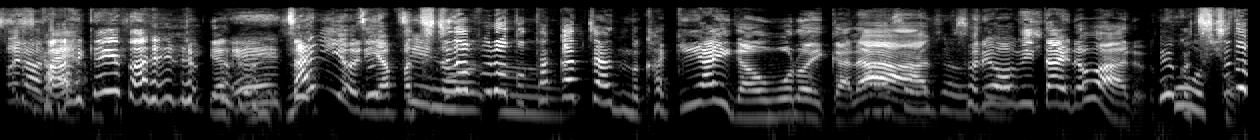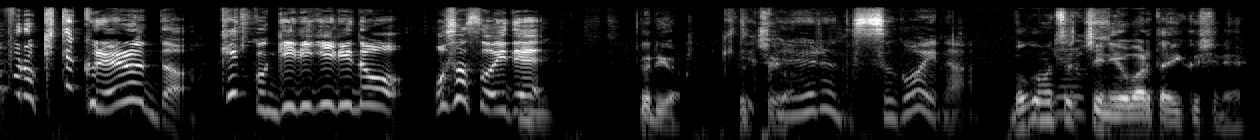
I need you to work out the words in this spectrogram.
される。いや、えー何よりやっぱ土田プロとタカちゃんの掛け合いがおもろいからあそれを見たいのはある。ていう。土田プロ来てくれるんだ。結構ギリギリのお誘いで。来るよ。来てうちは。くれるんだすごいな僕もツッチーに呼ばれたら行くしね。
